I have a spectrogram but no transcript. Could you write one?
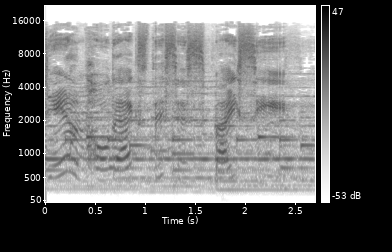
Damn, Holdax, this is spicy.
